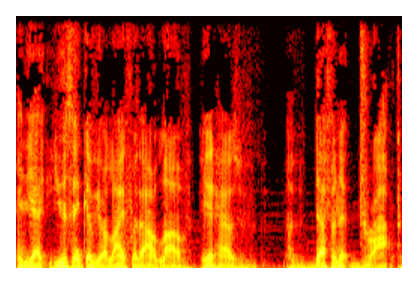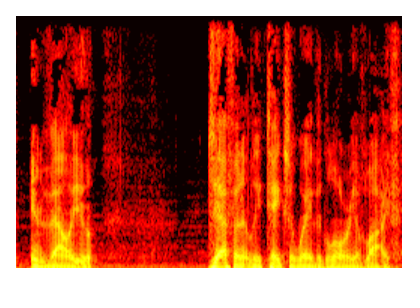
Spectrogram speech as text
And yet you think of your life without love, it has a definite drop in value. Definitely takes away the glory of life.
